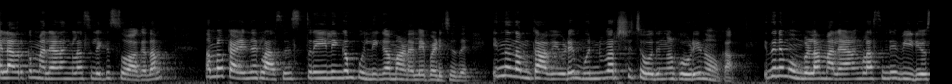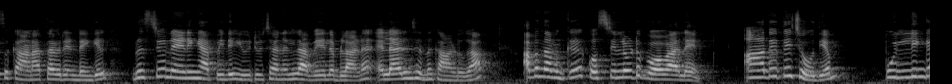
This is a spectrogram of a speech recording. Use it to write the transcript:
എല്ലാവർക്കും മലയാളം ക്ലാസ്സിലേക്ക് സ്വാഗതം. നമ്മൾ കഴിഞ്ഞ ക്ലാസ്സിൽ സ്ത്രീലിംഗം പുല്ലിംഗമാണല്ലേ പഠിച്ചത്. ഇന്ന് നമുക്ക് അവയുടെ മുൻവർഷ ചോദ്യങ്ങൾ കൂടി നോക്കാം. ഇതിനു മുമ്പുള്ള മലയാളം ക്ലാസ്സിന്റെ വീഡിയോസ് കാണാത്തവരുണ്ടെങ്കിൽ ബ്രിസ്റ്റു ലേണിംഗ് ആപ്പിന്റെ യൂട്യൂബ് ചാനലിൽ അവൈലബിൾ ആണ്. എല്ലാവരും ചെന്ന് കാണുക. അപ്പം നമുക്ക് ക്വസ്റ്റ്യനിലോട്ട് പോവാല്ലേ ആദ്യത്തെ ചോദ്യം പുല്ലിംഗ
